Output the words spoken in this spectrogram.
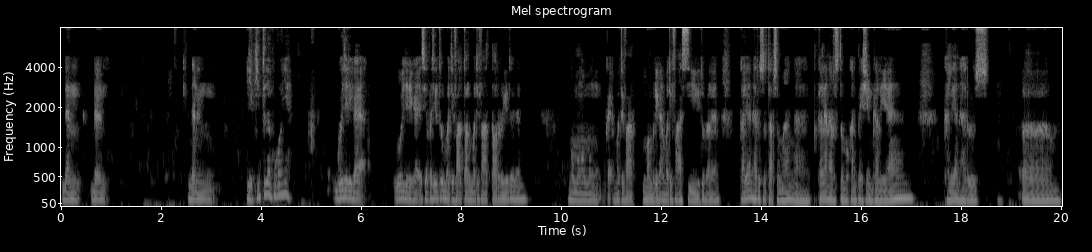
dan dan dan ya gitulah pokoknya. Gue jadi kayak gue jadi kayak siapa sih itu motivator motivator gitu kan. Ngomong-ngomong kayak motivat memberikan motivasi gitu kalian. Kalian harus tetap semangat. Kalian harus temukan passion kalian. Kalian harus um,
